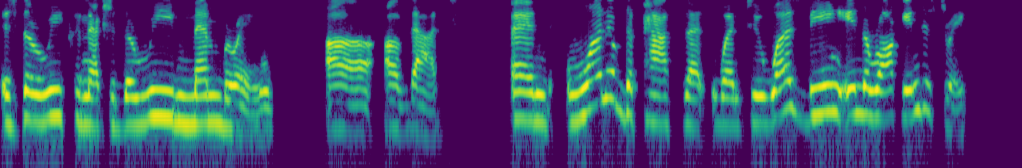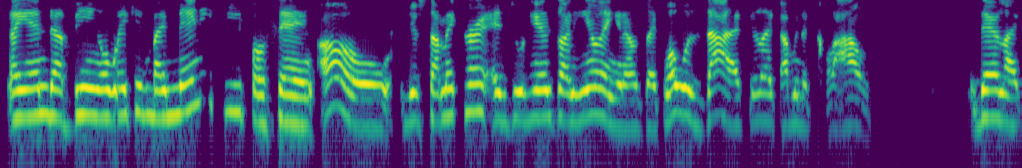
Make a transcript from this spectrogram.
It's the reconnection, the remembering uh, of that. And one of the paths that went to was being in the rock industry. I end up being awakened by many people saying, Oh, your stomach hurt and do hands on healing. And I was like, What was that? I feel like I'm in a cloud. They're like,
